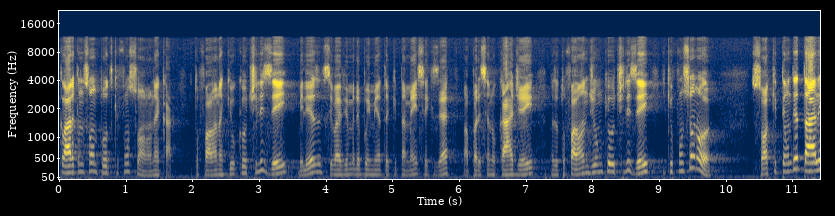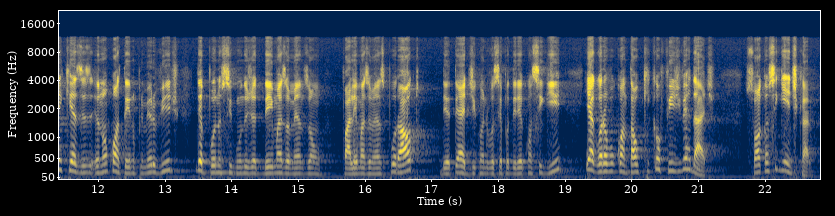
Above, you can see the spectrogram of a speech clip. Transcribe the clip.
Claro que não são todos que funcionam, né, cara? Estou falando aqui o que eu utilizei, beleza? Você vai ver meu depoimento aqui também, se quiser. Vai aparecer no card aí. Mas eu estou falando de um que eu utilizei e que funcionou. Só que tem um detalhe que às vezes eu não contei no primeiro vídeo. Depois no segundo eu já dei mais ou menos um... Falei mais ou menos por alto. Dei até a dica onde você poderia conseguir. E agora eu vou contar o que, que eu fiz de verdade. Só que é o seguinte, cara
